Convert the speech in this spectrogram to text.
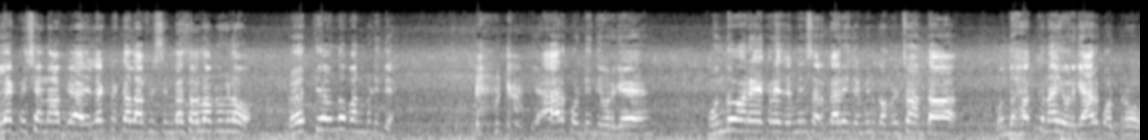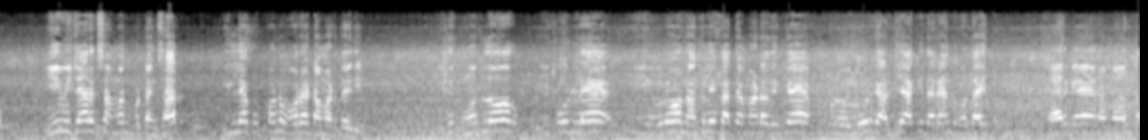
ಎಲೆಕ್ಟ್ರಿಷಿಯನ್ ಆಫಿ ಎಲೆಕ್ಟ್ರಿಕಲ್ ಆಫೀಸಿಂದ ಸೌಲಭ್ಯಗಳು ಪ್ರತಿಯೊಂದು ಬಂದ್ಬಿಟ್ಟಿದೆ. ಯಾರು ಕೊಟ್ಟಿದ್ದು ಇವ್ರಿಗೆ? ಒಂದೂವರೆ ಎಕರೆ ಜಮೀನು, ಸರ್ಕಾರಿ ಜಮೀನು ಕಬಳಿಸೋ ಅಂತ ಒಂದು ಹಕ್ಕನ್ನ ಇವ್ರಿಗೆ ಯಾರು ಕೊಟ್ಟರು ಈ ವಿಚಾರಕ್ಕೆ ಸಂಬಂಧಪಟ್ಟಂಗೆ ಸರ್, ಇಲ್ಲೇ ಕುತ್ಕೊಂಡು ಹೋರಾಟ ಮಾಡ್ತಾ ಇದ್ದೀವಿ ಇದಕ್ಕೆ ಮೊದಲು ಈ ಕೂಡಲೇ ಇವರು ನಕಲಿ ಖಾತೆ ಮಾಡೋದಕ್ಕೆ ಇವ್ರು- ಇವ್ರಿಗೆ ಅರ್ಜಿ ಹಾಕಿದ್ದಾರೆ ಅಂತ ಗೊತ್ತಾಯ್ತು. ಯಾರಿಗೆ? ನಮ್ಮ ಅಂತ.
